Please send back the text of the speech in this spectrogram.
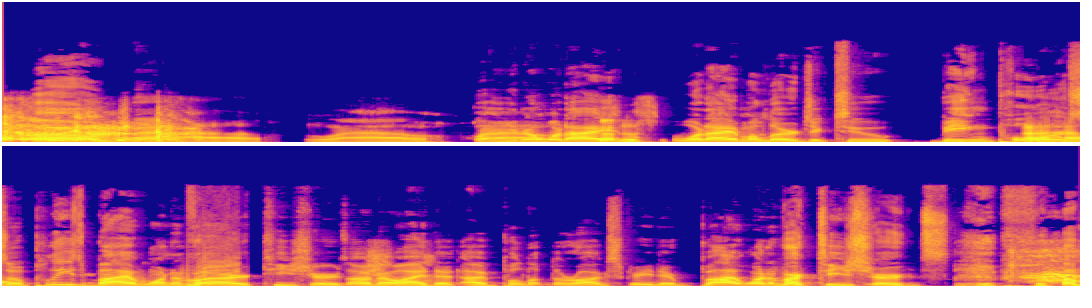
Oh man. Wow. Wow. Well, you know what I Just- what I'm allergic to? Being poor. Uh-huh. So please buy one of our t-shirts. Oh no, I did I pulled up the wrong screen here. Buy one of our t-shirts from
